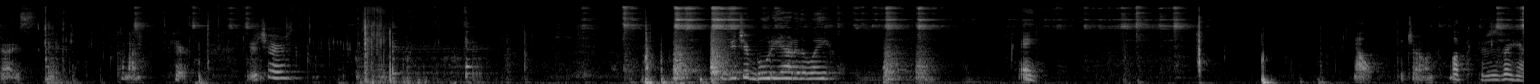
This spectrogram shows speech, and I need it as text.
Guys, come on, here, your chairs. You get your booty out of the way. Own. Look, yours is right here.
